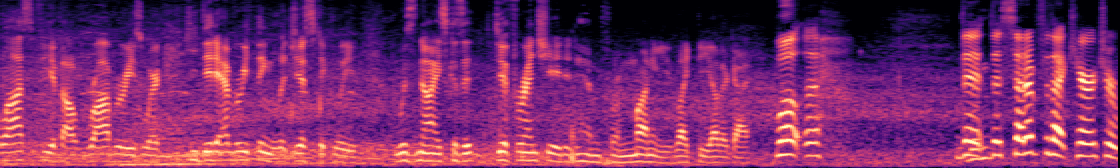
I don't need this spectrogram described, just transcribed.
philosophy about robberies, where he did everything logistically, was nice because it differentiated him from money, like the other guy. well, uh, the The- the setup for that character.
